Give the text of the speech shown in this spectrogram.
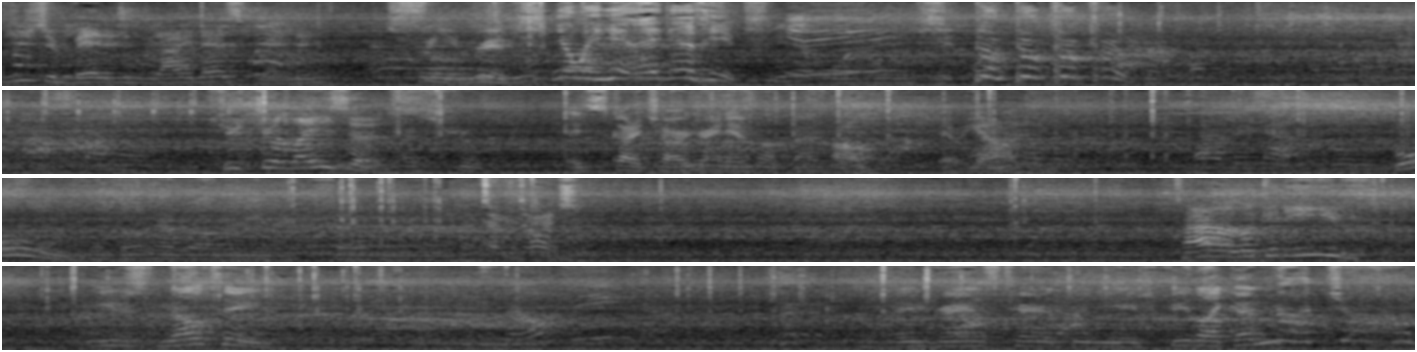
you should bet in 9S, Brandon. Freaking rude. You ain't hit. I love him. Boop, boop, boop, boop. Shoot your lasers. That's true. It's got a charge right now. Oh, There we go. it. Boom. I don't have ramen either. So that would be really bad. Tyler, look at Eve. Eve's melting. Melting? And Grant's tearing through the HP like a nut job.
